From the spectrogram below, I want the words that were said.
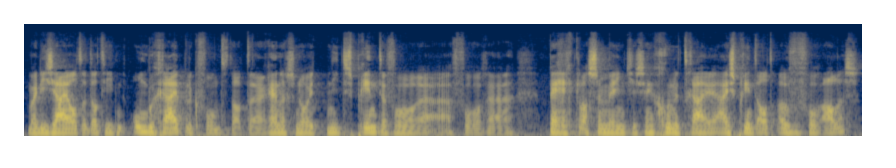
Maar die zei altijd dat hij het onbegrijpelijk vond dat eh, renners nooit niet sprinten voor, eh, voor eh, bergklassementjes en groene truien. Hij sprint altijd over voor alles.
